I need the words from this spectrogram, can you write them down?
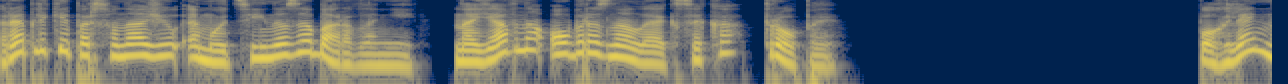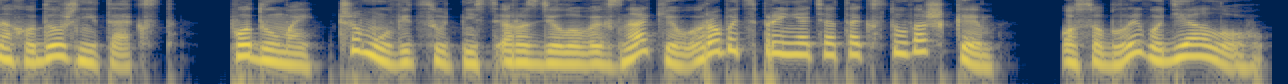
репліки персонажів емоційно забарвлені, наявна образна лексика, тропи. Поглянь на художній текст. Подумай, чому відсутність розділових знаків робить сприйняття тексту важким, особливо діалогу.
